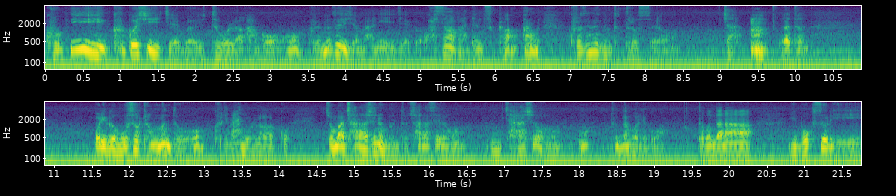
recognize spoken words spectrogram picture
거기 그것이 이제 그 유튜브 올라가고 그러면서 이제 많이 이제 그 활성화가 안 됐을까 하는 그런 생각이 문득 들었어요. 자, 여하튼 우리 그 무속 경문도 그렇게 많이 올라갔고 정말 잘하시는 분도 잘하세요. 응, 잘하셔. 응? 퉁땅거리고 더군다나 이 목소리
